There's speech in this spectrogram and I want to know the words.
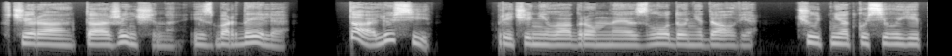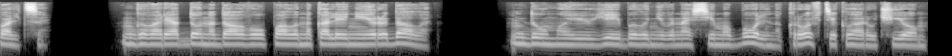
«Вчера та женщина из борделя, та Люси, причинила огромное зло Доне Далве, чуть не откусила ей пальцы. Говорят, Дона Далва упала на колени и рыдала. Думаю, ей было невыносимо больно, кровь текла ручьем.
